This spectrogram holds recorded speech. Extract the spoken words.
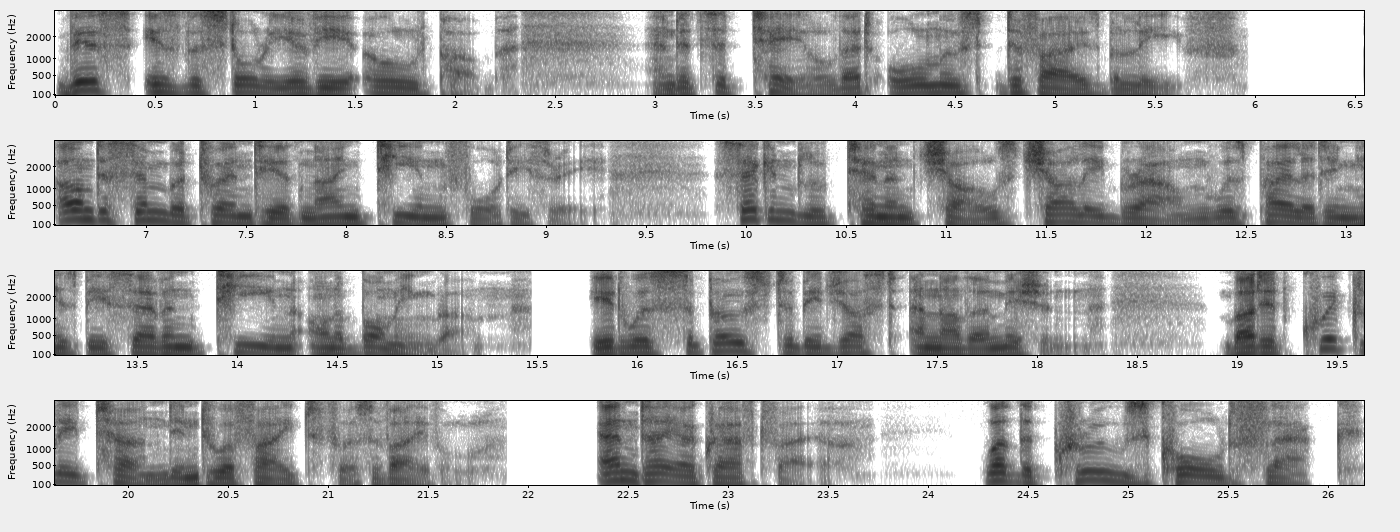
This is the story of the old pub, and it's a tale that almost defies belief. On December 20th, 1943, Second Lieutenant Charles Charlie Brown was piloting his B-17 on a bombing run. It was supposed to be just another mission, but it quickly turned into a fight for survival. Anti-aircraft fire, what the crews called flak,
